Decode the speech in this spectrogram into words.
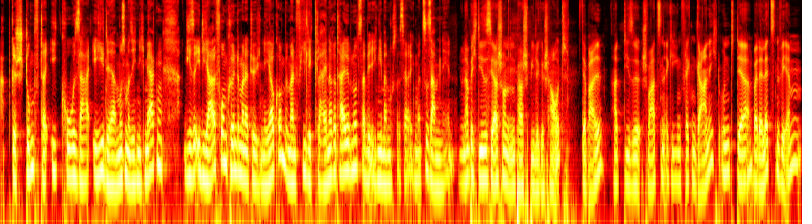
abgestumpfter Ikosaeder. Muss man sich nicht merken. Diese Idealform könnte man natürlich näher kommen, wenn man viele kleinere Teile benutzt, aber irgendjemand muss das ja irgendwann zusammennähen. Nun habe ich dieses Jahr schon ein paar Spiele geschaut. Der Ball hat diese schwarzen eckigen Flecken gar nicht und der mhm. bei der letzten WM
